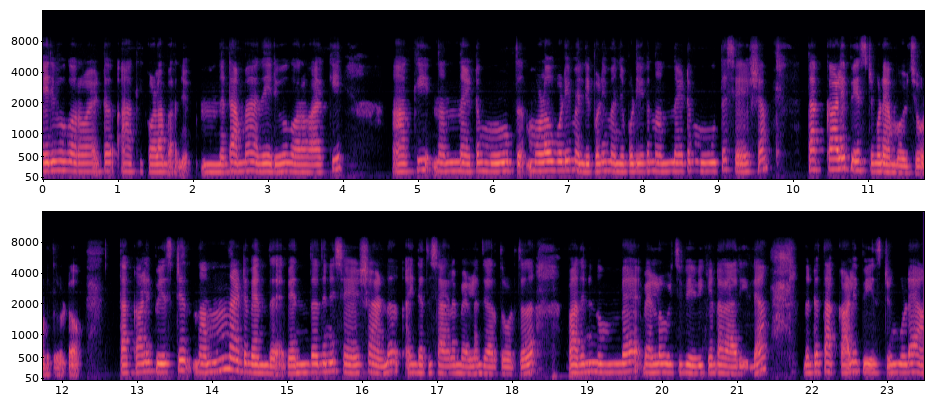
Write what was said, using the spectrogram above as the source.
എരിവ് കുറവായിട്ട് ആക്കിക്കോളാൻ പറഞ്ഞു. എന്നിട്ട് അമ്മ അത് എരിവ് കുറവാക്കി ആക്കി നന്നായിട്ട് മൂത്ത് മുളക് പൊടി മല്ലിപ്പൊടി മഞ്ഞൾപ്പൊടിയൊക്കെ നന്നായിട്ട് മൂത്ത ശേഷം തക്കാളി പേസ്റ്റും കൂടെ അമ്മ ഒഴിച്ചു കൊടുത്തു കേട്ടോ. തക്കാളി പേസ്റ്റ് നന്നായിട്ട് വെന്ത് വെന്തതിന് ശേഷമാണ് അതിന്റെ അകത്ത് ശകലം വെള്ളം ചേർത്ത് കൊടുത്തത്. അപ്പം അതിന് മുമ്പേ വെള്ളം ഒഴിച്ച് വേവിക്കേണ്ട കാര്യമില്ല. എന്നിട്ട് തക്കാളി പേസ്റ്റും കൂടെ ആ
